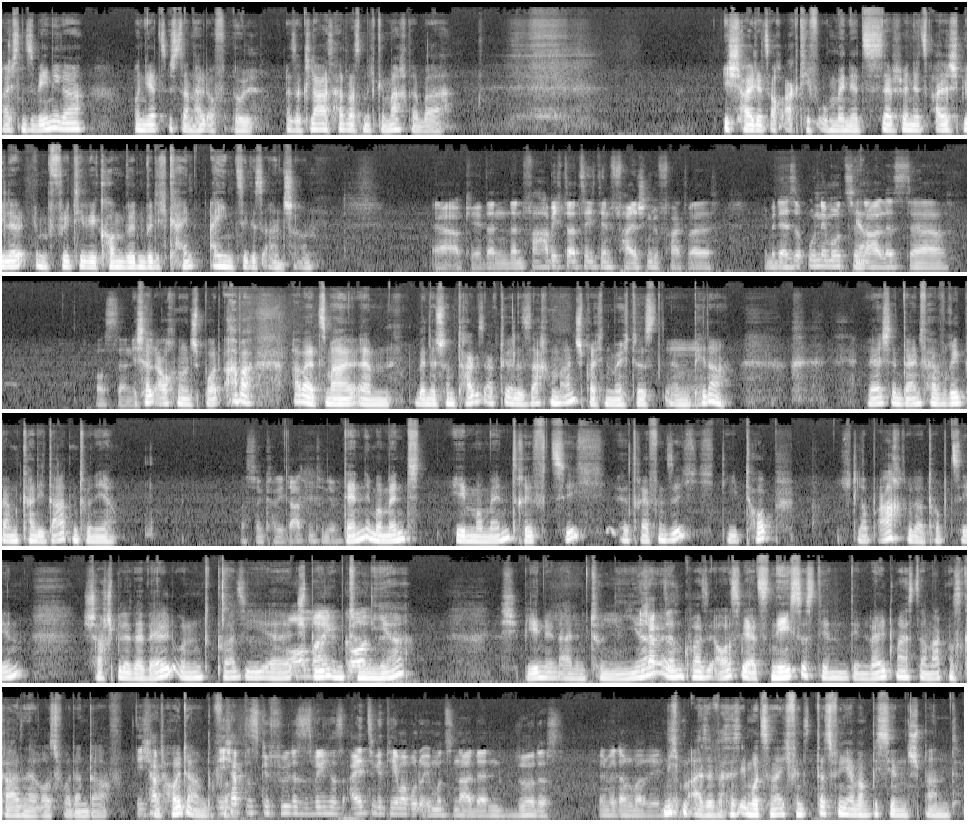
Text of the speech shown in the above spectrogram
meistens weniger. Und jetzt ist dann halt auf null. Also klar, es hat was mitgemacht, aber ich schalte jetzt auch aktiv um, wenn jetzt, selbst wenn jetzt alle Spiele im Free TV kommen würden, würde ich kein einziges anschauen. ja, okay, dann, dann habe ich tatsächlich den Falschen gefragt, weil wenn der so unemotional ist, der brauchst ja nicht. Ist halt auch nur ein Sport. Aber, aber jetzt mal, ähm, wenn du schon tagesaktuelle Sachen ansprechen möchtest, ähm, Mhm. Peter, wer ist denn dein Favorit beim Kandidatenturnier? Was für ein Kandidatenturnier. Denn im Moment, im Moment trifft sich, äh, treffen sich die Top, ich glaube 8 oder Top 10 Schachspieler der Welt und quasi äh, Oh spielen im Gott. Turnier. Spielen in einem Turnier ähm, quasi aus, wer als nächstes den, den Weltmeister Magnus Carlsen herausfordern darf. Ich habe heute angefangen. ich hab das Gefühl, das ist wirklich das einzige Thema, wo du emotional werden würdest, wenn wir darüber reden. Nicht mal, also was heißt emotional? Ich finde, das finde ich einfach ein bisschen spannend.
